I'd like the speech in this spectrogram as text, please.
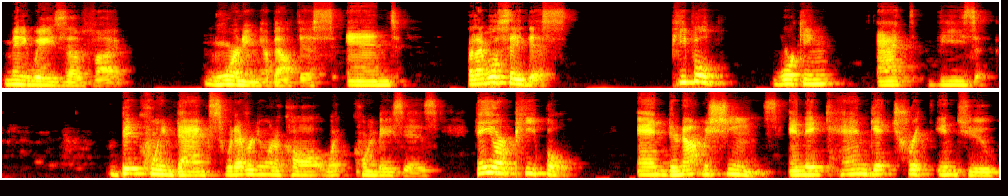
many ways of uh, warning about this, and but I will say this: people working at these Bitcoin banks, whatever you want to call what Coinbase is, they are people and they're not machines and they can get tricked into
